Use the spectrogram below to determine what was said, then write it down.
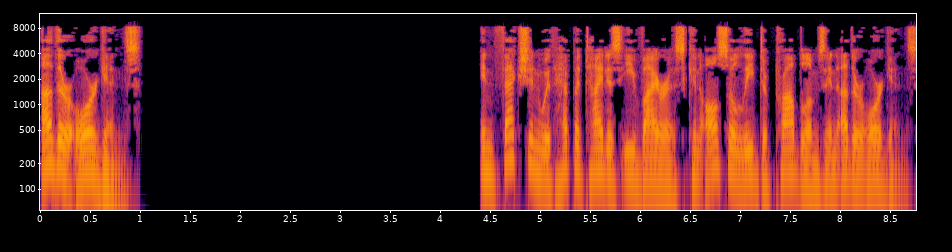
Other organs Infection with hepatitis E virus can also lead to problems in other organs.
